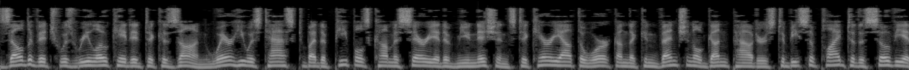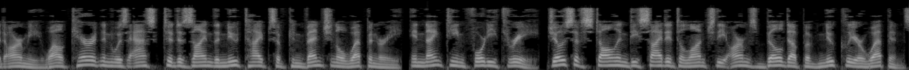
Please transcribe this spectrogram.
Zeldovich was relocated to Kazan where he was tasked by the People's Commissariat of Munitions to carry out the work on the conventional gunpowders to be supplied to the Soviet Army while Khariton was asked to design the new types of conventional weaponry. In 1943, Joseph Stalin decided to launch the arms buildup of nuclear weapons,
